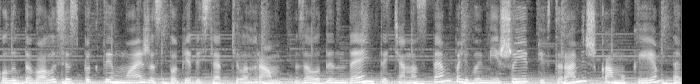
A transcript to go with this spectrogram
коли вдавалося спекти майже 150 кг. За один день Тетяна Стемпель вимішує півтора мішка муки та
